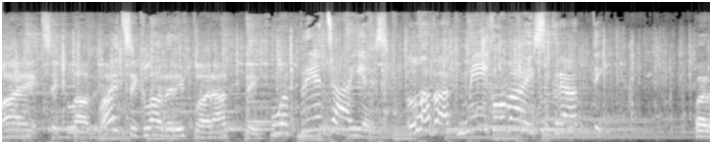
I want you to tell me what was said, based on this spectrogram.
Vai cik labi, vai cik labi ir porati? Ko priecājies? Labāk mīklu maisu krati! Par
